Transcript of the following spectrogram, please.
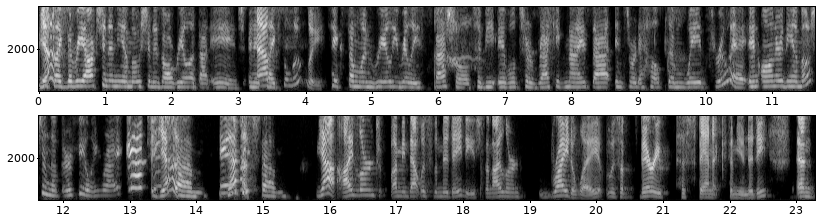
Yes. It's like the reaction and the emotion is all real at that age. And it's like Absolutely. takes someone really, really special to be able to recognize that and sort of help them wade through it and honor the emotion that they're feeling, right? And teach Yes. them. And Yes. teach them. Yeah, I learned, I mean, that was the mid 80s, and I learned right away. It was a very Hispanic community. And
